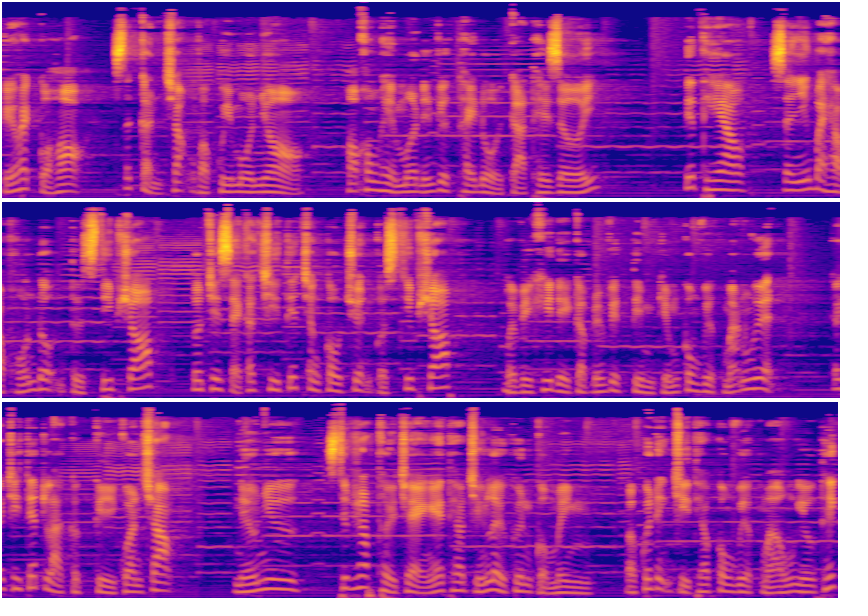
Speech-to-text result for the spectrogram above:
kế hoạch của họ rất cẩn trọng và quy mô nhỏ, họ không hề mơ đến việc thay đổi cả thế giới. Tiếp theo sẽ những bài học hỗn độn từ Steve Jobs. Tôi chia sẻ các chi tiết trong câu chuyện của Steve Jobs bởi vì khi đề cập đến việc tìm kiếm công việc mãn nguyện, các chi tiết là cực kỳ quan trọng. Nếu như Steve Jobs thời trẻ nghe theo chính lời khuyên của mình và quyết định chỉ theo công việc mà ông yêu thích,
